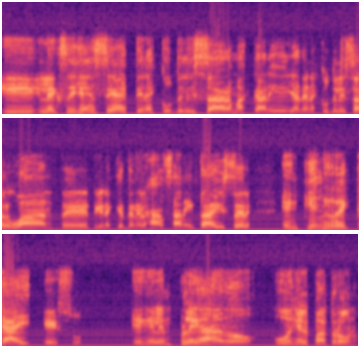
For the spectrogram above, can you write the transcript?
Y la exigencia es, tienes que utilizar mascarilla, tienes que utilizar guantes, tienes que tener hand sanitizer. ¿En quién recae eso? en el empleado o en el patrono?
